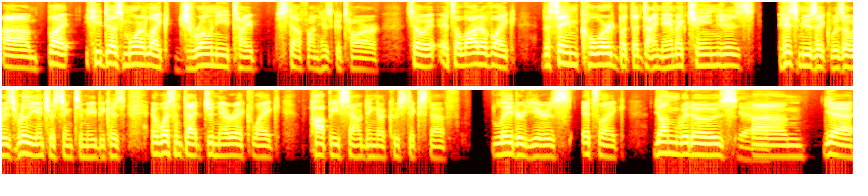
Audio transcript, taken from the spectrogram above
Um, but he does more like drony type stuff on his guitar. So it, it's a lot of like the same chord, but the dynamic changes his music was always really interesting to me because it wasn't that generic like poppy sounding acoustic stuff. Later years, it's like Young Widows. Yeah. Um, yeah,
